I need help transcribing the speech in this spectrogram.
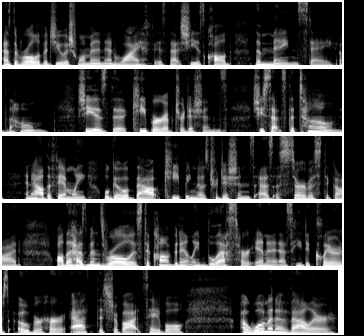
as the role of a Jewish woman and wife is that she is called the mainstay of the home. She is the keeper of traditions. She sets the tone and how the family will go about keeping those traditions as a service to God, while the husband's role is to confidently bless her in it as he declares over her at the Shabbat table, a woman of valor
